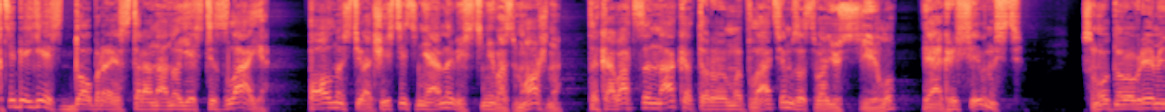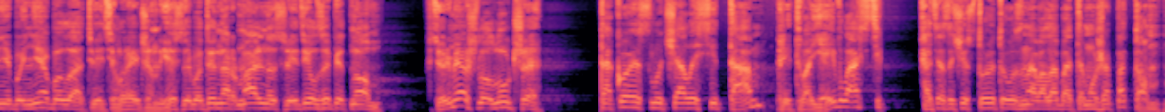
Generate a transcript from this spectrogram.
в тебе есть добрая сторона, но есть и злая. Полностью очистить ненависть невозможно. Такова цена, которую мы платим за свою силу и агрессивность. «Смутного времени бы не было», — ответил Рейджин, «если бы ты нормально следил за пятном. В тюрьме шло лучше, Такое случалось и там, при твоей власти, хотя зачастую ты узнавал об этом уже потом.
